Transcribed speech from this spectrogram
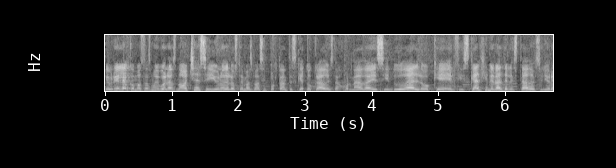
Gabriela, ¿cómo estás? Muy buenas noches. Y uno de los temas más importantes que ha tocado esta jornada es sin duda lo que el fiscal general del Estado, el señor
